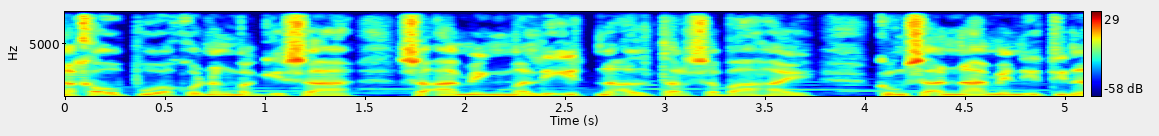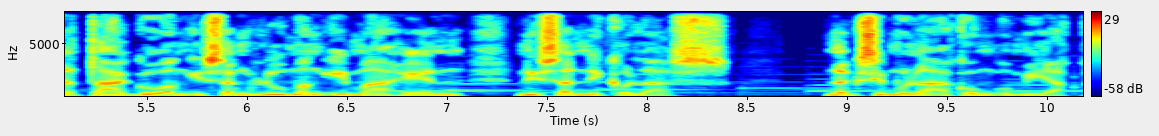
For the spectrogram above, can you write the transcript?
Nakaupo ako ng mag-isa sa aming maliit na altar sa bahay kung saan namin itinatago ang isang lumang imahen ni San Nicolas. Nagsimula akong umiyak.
